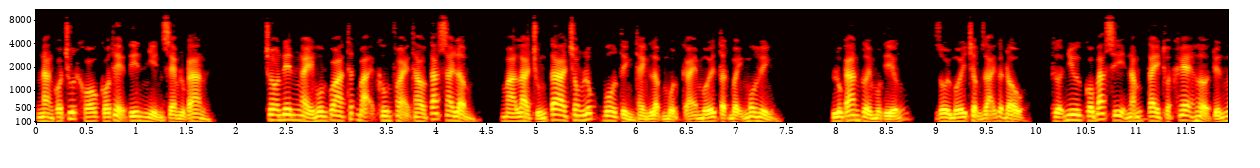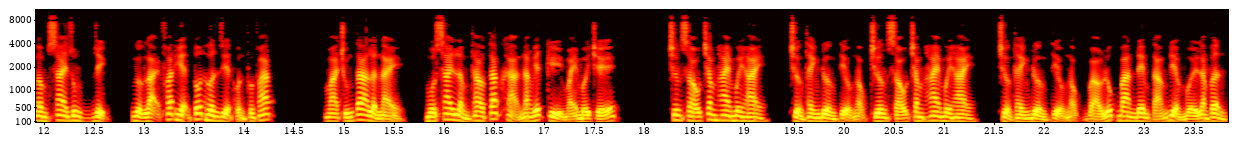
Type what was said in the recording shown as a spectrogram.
nàng có chút khó có thể tin nhìn xem lục an. Cho nên ngày hôm qua thất bại không phải thao tác sai lầm mà là chúng ta trong lúc vô tình thành lập một cái mới tật bệnh mô hình. Lục an cười một tiếng rồi mới chậm rãi gật đầu tựa như có bác sĩ nắm tay thuật khe hở tuyến ngâm sai dung dịch ngược lại phát hiện tốt hơn diệt khuẩn phương pháp. Mà chúng ta lần này một sai lầm thao tác khả năng biết kỳ máy mới chế. Chương 622, trưởng thành đường tiểu ngọc chương 622, trưởng thành đường tiểu ngọc vào lúc ban đêm tám điểm mười lăm phân.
